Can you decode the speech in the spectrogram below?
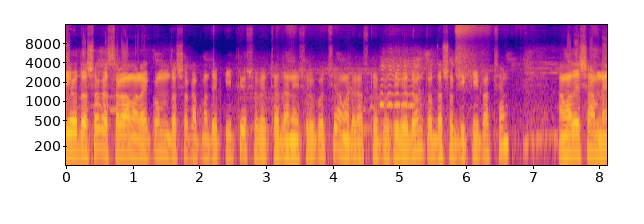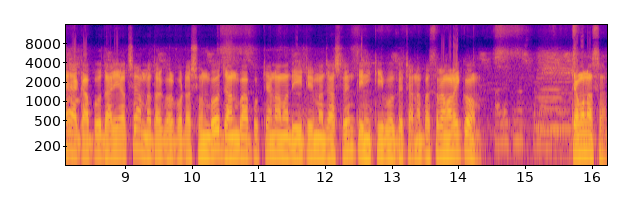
প্রিয় দর্শক আসসালামু আলাইকুম। দর্শক আপনাদের প্রীতীয় শুভেচ্ছা জানিয়ে শুরু করছি আমাদের আজকে প্রতিবেদন। তো দর্শক দেখতেই পাচ্ছেন আমাদের সামনে এক আপু দাঁড়িয়ে আছে। আমরা তার গল্পটা শুনব। জানব আপু কেন আমাদের ইউটিউবের মাঝে আসলেন? তিনি কি বলতে চান? আপু আসসালামু আলাইকুম। কেমন আছেন?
